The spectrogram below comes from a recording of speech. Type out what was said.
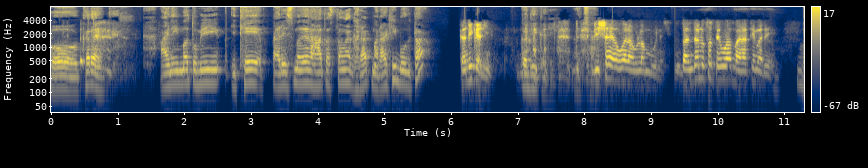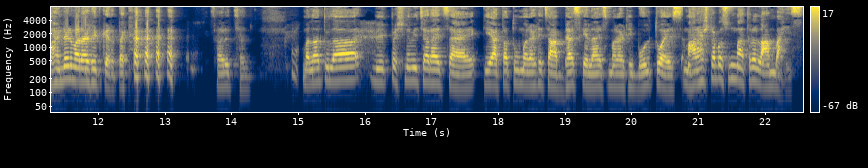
हो खरंय. आणि मग तुम्ही इथे पॅरिसमध्ये राहत असताना घरात मराठी बोलता? कधी कधी. कधी कधी. विषयावर अवलंबून आहे. भांडण होतो तेव्हा मराठीमध्ये. भांडण मराठीत करता. फारच छान. मला तुला एक प्रश्न विचारायचा आहे की आता तू मराठीचा अभ्यास केलायस मराठी बोलतोयस महाराष्ट्रापासून मात्र लांब आहेस.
